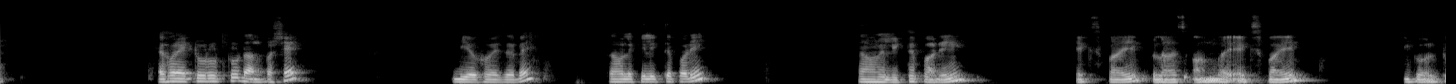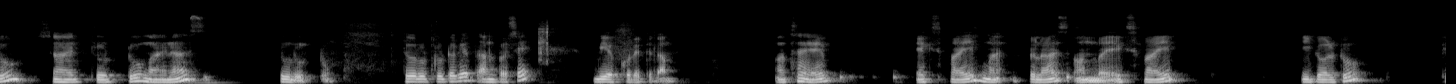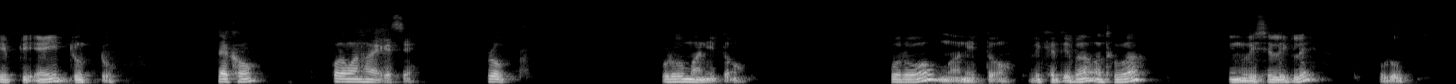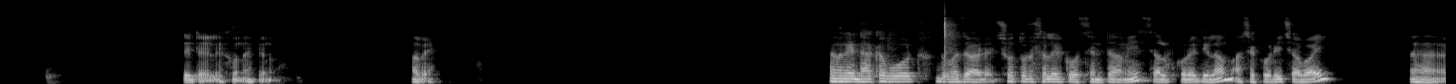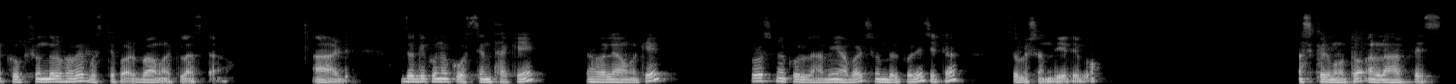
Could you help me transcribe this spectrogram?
এখন এই টু রুট টু ডান পাশে বিয়োগ হয়ে যাবে। তাহলে কি লিখতে পারি? তাহলে লিখতে পারি x five plus one by x five equal to ষাট root two minus two root two two root টুটাকে ডান পাশে বিয়োগ করে দিলাম। অতএব x five plus one by x five equal to fifty eight root two. দেখো, প্রমাণ হয়ে গেছে। প্রুফ। প্রমাণিত। প্রমাণিত। লিখে দিবা অথবা ইংলিশে লিখলে প্রুফ। সেটাই লেখো না কেন। হবে। তাহলে ঢাকা বোর্ড দু হাজার সতেরো সালের কোশ্চেনটা আমি সলভ করে দিলাম। আশা করি সবাই খুব সুন্দরভাবে বুঝতে পারবে আমার ক্লাসটা। আর যদি কোনো কোশ্চেন থাকে, তাহলে আমাকে প্রশ্ন করলে আমি আবার সুন্দর করে সেটা সলিউশন দিয়ে দেব। আজকের মতো আল্লাহ হাফেজ।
